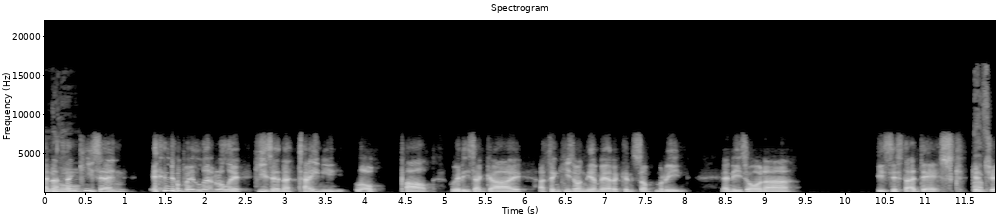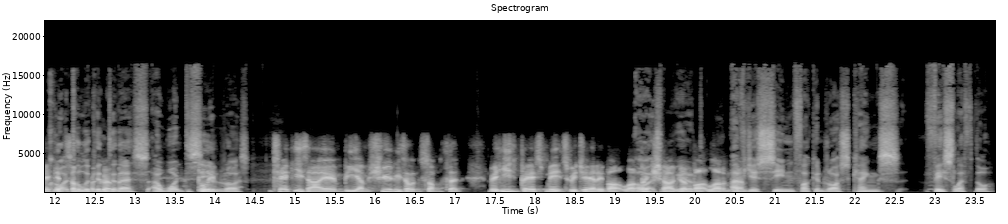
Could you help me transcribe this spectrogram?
and I think he's in no but literally he's in a tiny little part where he's a guy. I think he's on the American submarine, and he's on a. He's just at a desk. I've got to look into this. I want to see Please- it, Ross. check his IMB. I'm sure he's on something. But he's best mates with Gerry Butler, Oh, Big Shagger. Butler, and Have him. you seen fucking Ross King's facelift though?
